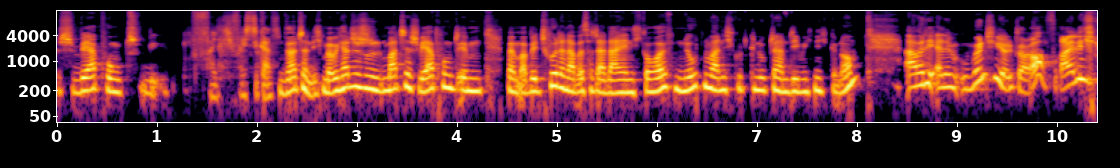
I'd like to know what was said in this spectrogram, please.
Schwerpunkt, ich weiß die ganzen Wörter nicht mehr, aber ich hatte schon Mathe-Schwerpunkt im, beim Abitur, dann aber es hat alleine nicht geholfen. Noten waren nicht gut genug, dann haben die mich nicht genommen. Aber die LMU München hat gesagt, oh, freilich,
